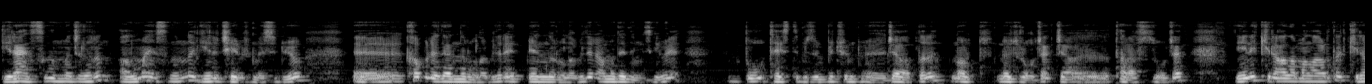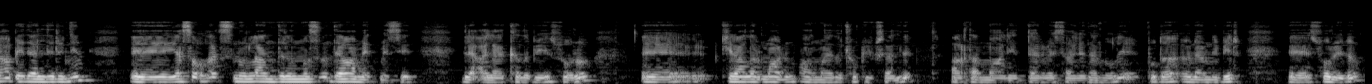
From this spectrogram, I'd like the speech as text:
giren sığınmacıların Almanya sınırında geri çevrilmesi diyor. E, kabul edenler olabilir, etmeyenler olabilir ama dediğimiz gibi bu testimizin bütün e, cevapları not, nötr olacak, e, tarafsız olacak. Yeni kiralamalarda kira bedellerinin e, yasa olarak sınırlandırılmasının devam etmesi ile alakalı bir soru. E, kiralar malum Almanya'da çok yükseldi. Artan maliyetler vesaireden dolayı. Bu da önemli bir e, soruydu.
